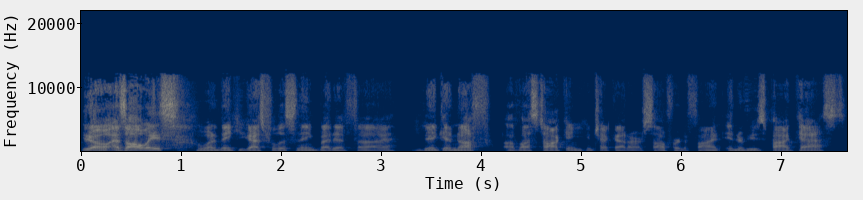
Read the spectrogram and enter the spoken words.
you know, as always, we want to thank you guys for listening. But if uh, you didn't get enough of us talking, you can check out our Software Defined Interviews podcast,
